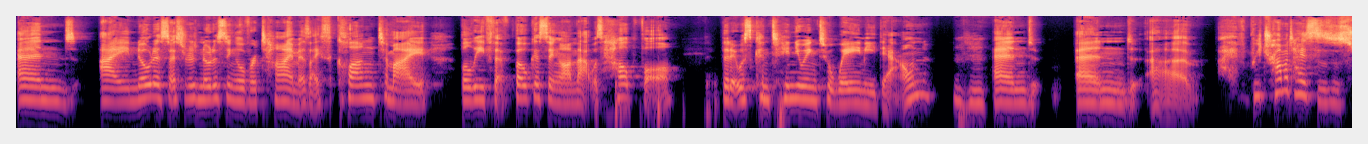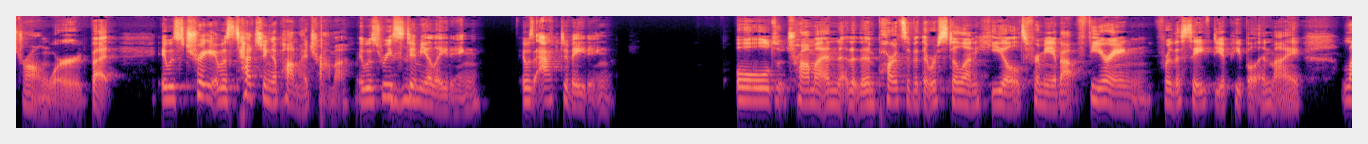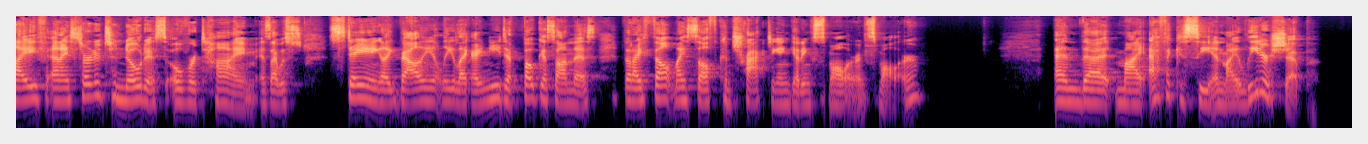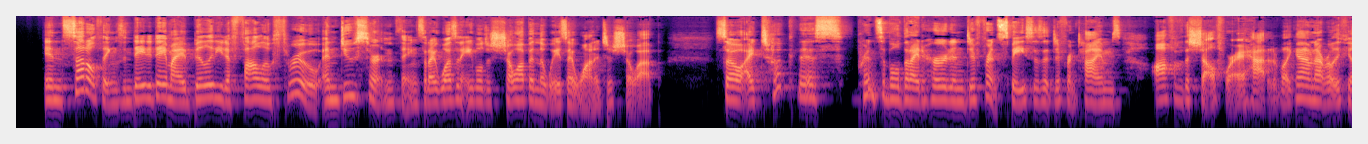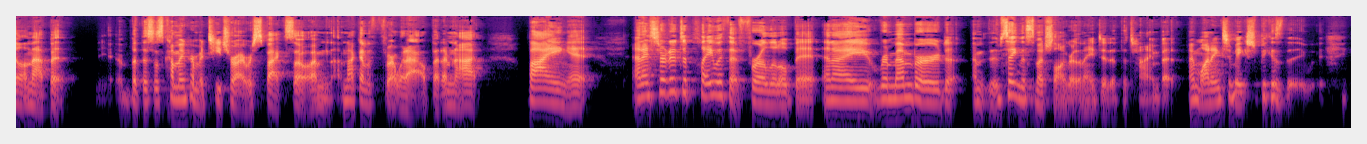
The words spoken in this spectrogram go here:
And I noticed, I started noticing over time as I clung to my belief that focusing on that was helpful, that it was continuing to weigh me down. Mm-hmm. And, and, uh, re-traumatized is a strong word, but it was trigger, it was touching upon my trauma. It was mm-hmm. re-stimulating. Mm-hmm. It was activating old trauma and, and parts of it that were still unhealed for me about fearing for the safety of people in my life. And I started to notice over time as I was staying like valiantly, like I need to focus on this, that I felt myself contracting and getting smaller and smaller. And that my efficacy and my leadership in subtle things and day to day, my ability to follow through and do certain things that I wasn't able to show up in the ways I wanted to show up so I took this principle that I'd heard in different spaces at different times off of the shelf where I had it. I'm like, I'm not really feeling that, but but this is coming from a teacher I respect, so I'm, I'm not going to throw it out, but I'm not buying it. And I started to play with it for a little bit. And I remembered, I'm, I'm saying this much longer than I did at the time, but I'm wanting to make sure because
